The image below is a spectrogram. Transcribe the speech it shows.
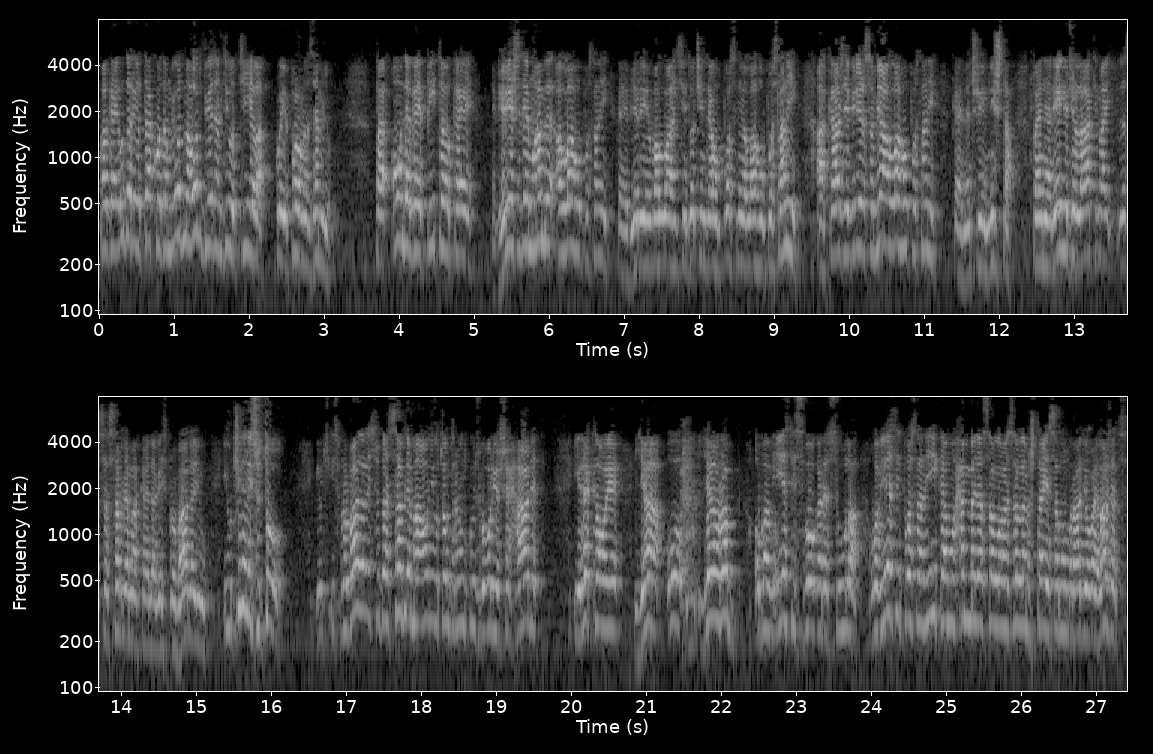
Pa ga je udario tako da mu je odmah odbio jedan dio tijela koji je palo na zemlju. Pa onda ga je pitao kaj ne vjeruješ da je Muhammed Allahu poslanik? Kaj je vjerujem vallahi svjedočim da je on posljednji Allahu poslanik. A kaže vjerujem da sam ja Allahu poslanik? Kaj ne čujem ništa. Pa je naredio dželatima sa sabljama kaj da ga isprobadaju. I učinili su to. I isprobadali su ga sabljama, a on je u tom trenutku izgovorio šehadet. I rekao je, ja, o, ja rob, obavijesti svoga Resula, obavijesti poslanika Muhammeda sallallahu alaihi sallam šta je sa mnom radio ovaj lažac.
